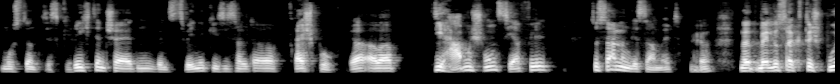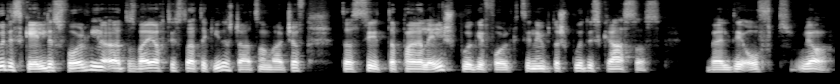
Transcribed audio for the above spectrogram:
muss dann das Gericht entscheiden. Wenn es zu wenig ist, ist halt ein Freispruch. Ja, aber die haben schon sehr viel zusammengesammelt. Ja. weil du sagst, die Spur des Geldes folgen, äh, das war ja auch die Strategie der Staatsanwaltschaft, dass sie der Parallelspur gefolgt sind, nämlich der Spur des Grassers weil die oft ja,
